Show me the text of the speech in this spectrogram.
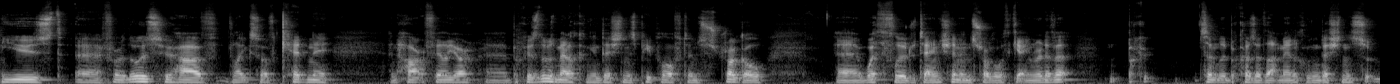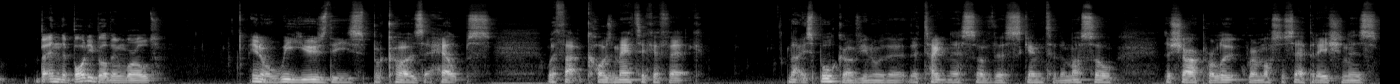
used uh, for those who have the likes of kidney and heart failure, uh, because those medical conditions people often struggle uh, with fluid retention and struggle with getting rid of it, simply because of that medical condition. So, but in the bodybuilding world, you know, we use these because it helps with that cosmetic effect that I spoke of, you know, the, the tightness of the skin to the muscle, the sharper look where muscle separation is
